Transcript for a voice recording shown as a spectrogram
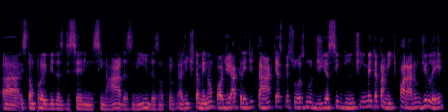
uh, estão proibidas de serem ensinadas, lidas, a gente também não pode acreditar que as pessoas no dia seguinte imediatamente pararam de ler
